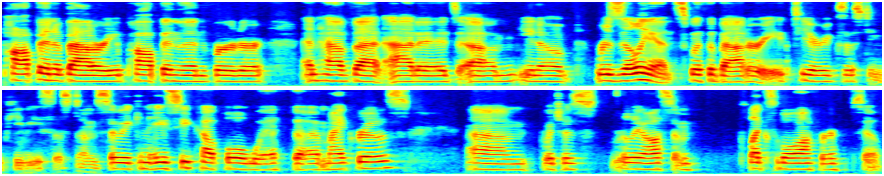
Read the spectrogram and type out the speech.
pop in a battery, pop in the inverter, and have that added, um, you know, resilience with a battery to your existing PV system. So we can AC couple with uh, micros, um, which is really awesome. Flexible offer. So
